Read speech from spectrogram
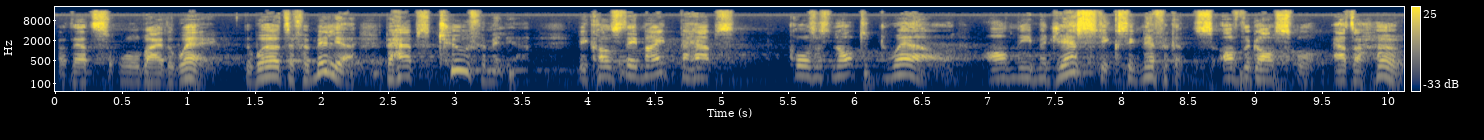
But that's all by the way. The words are familiar, perhaps too familiar, because they might perhaps cause us not to dwell on the majestic significance of the Gospel as a whole,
